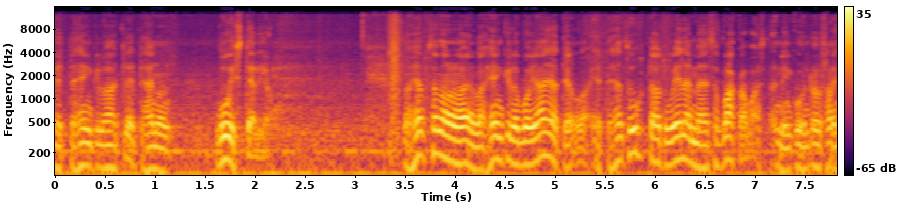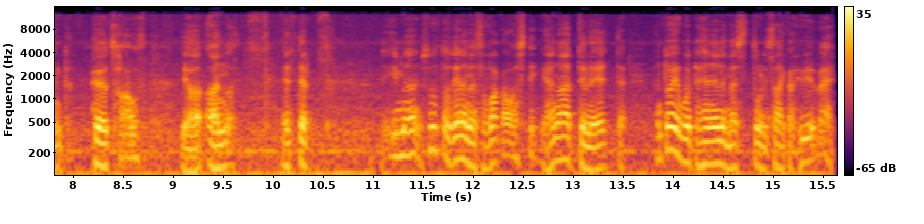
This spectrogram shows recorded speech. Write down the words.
että henkilö ajattelee, että hän on luistelija. No samalla lailla henkilö voi ajatella, että hän suhtautuu elämäänsä vakavasti, niin kuin Rosalind Hertzhaus ja Anna. Että ihminen suhtautuu elämäänsä vakavasti ja hän ajattelee, että hän toivoo, että hänen elämässä tulisi aika hyvä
